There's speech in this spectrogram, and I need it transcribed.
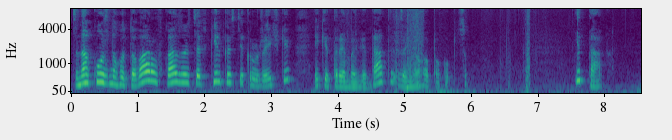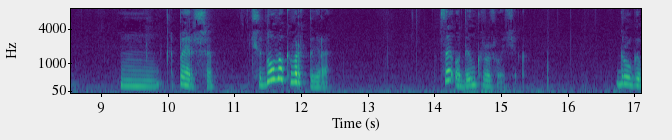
Ціна кожного товару вказується в кількості кружечків, які треба віддати за нього покупцю. І так, перше, чудова квартира. Це один кружочок. Друге,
